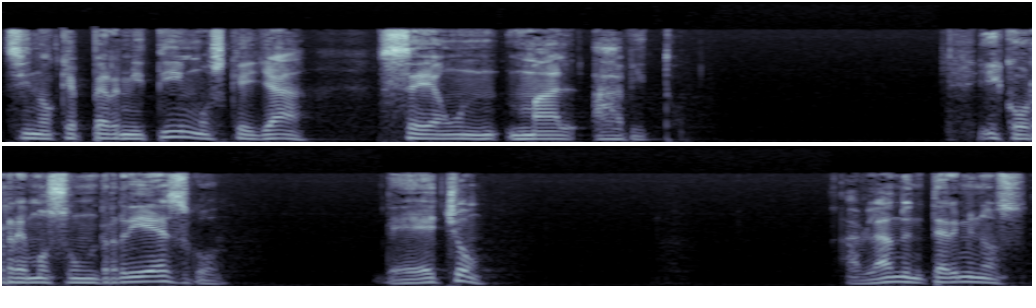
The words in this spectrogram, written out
sino que permitimos que ya sea un mal hábito. Y corremos un riesgo. De hecho, hablando en términos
